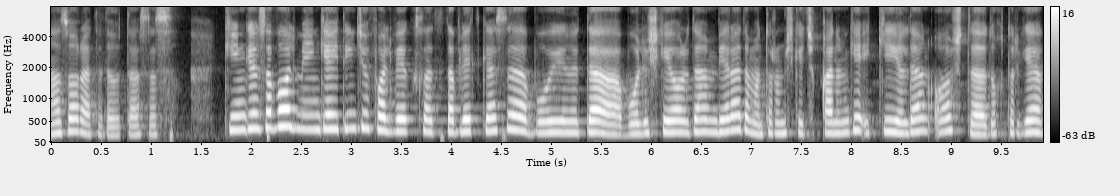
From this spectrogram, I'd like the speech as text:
nazoratida o'tasiz. Keyingi savol menga aytingchi, folviya kislota tabletkasi bo'yinida bo'lishga yordam beradimi? Turmushga chiqqanimga 2 yildan oshdi. Doktorga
